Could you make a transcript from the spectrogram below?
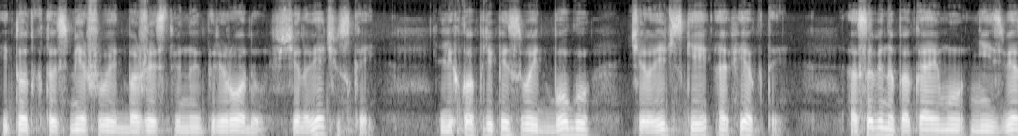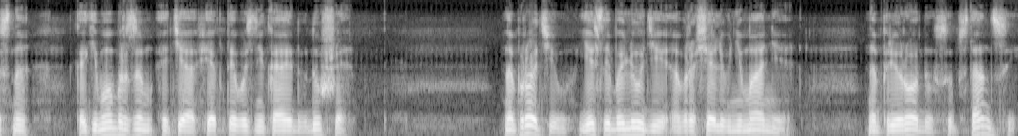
и тот, кто смешивает божественную природу с человеческой, легко приписывает Богу человеческие аффекты, особенно пока ему неизвестно, каким образом эти аффекты возникают в душе. Напротив, если бы люди обращали внимание на природу субстанции,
